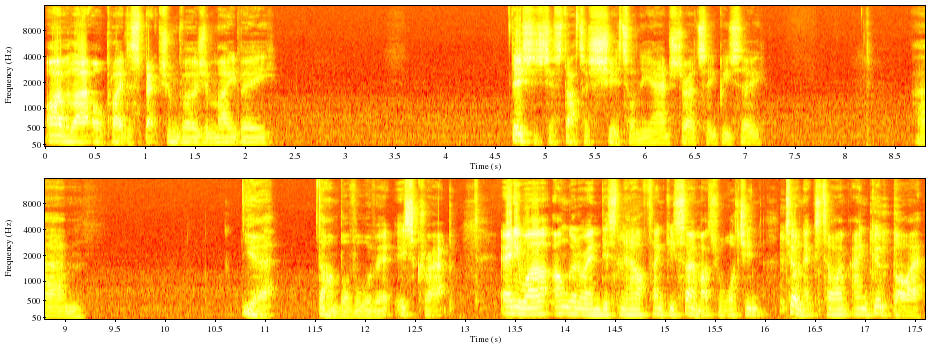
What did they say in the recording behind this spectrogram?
either that or play the Spectrum version maybe. This is just utter shit on the Amstrad CPC. Um, yeah, don't bother with it. It's crap. Anyway, I'm going to end this now. Thank you so much for watching. Till next time and goodbye.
